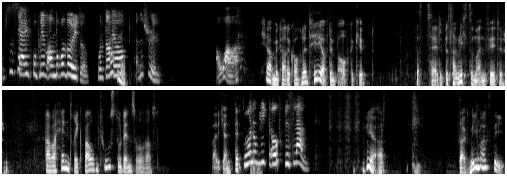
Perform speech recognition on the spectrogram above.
es ist ja ein Problem anderer Leute. Von daher, Ja. alles schön. Aua. Ich habe mir gerade kochenden Tee auf den Bauch gekippt. Das zählte bislang nicht zu meinen Fetischen. Aber Hendrik, warum tust du denn sowas? Weil ich ein Depp Tonung bin. liegt auf bislang. Ja. Sag niemals nie.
